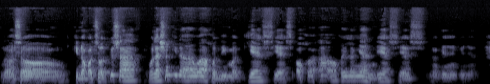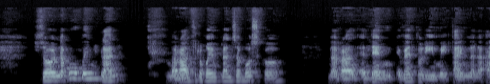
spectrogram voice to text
No, so kinoconsult ko siya, wala siyang ginagawa kundi mag yes, yes, okay, ah, okay lang yan, yes, yes, na ganyan, ganyan. So nabuo ko yung plan, na-run through ko yung plan sa boss ko, na-run, and then eventually may time na na I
